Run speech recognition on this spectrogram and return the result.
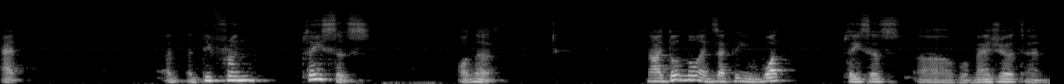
at a, a different places on Earth. Now, I don't know exactly what places uh, were measured and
